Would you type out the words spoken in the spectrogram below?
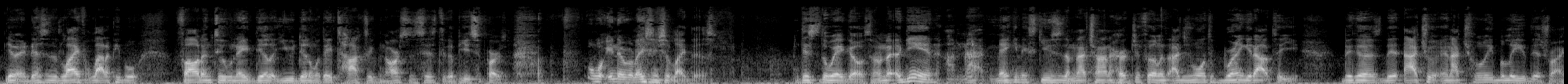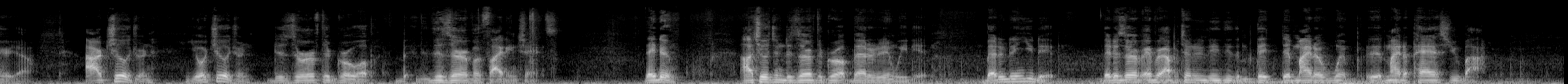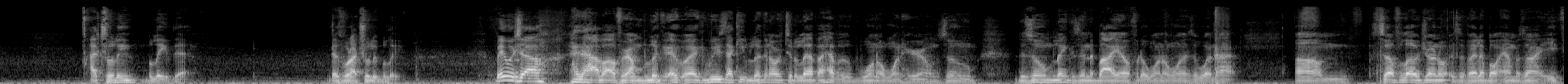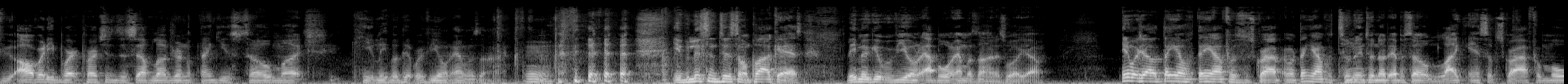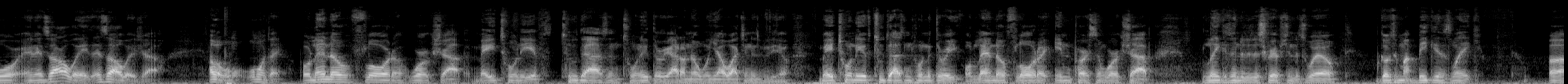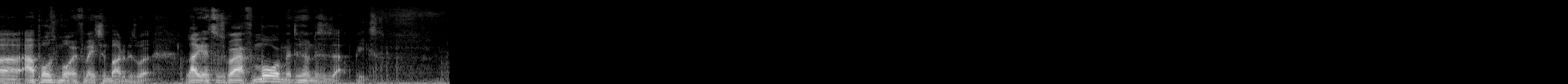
You know, this is the life a lot of people fall into when they deal you dealing with a toxic, narcissistic, abusive person or in a relationship like this. This is the way it goes. So again, I'm not making excuses. I'm not trying to hurt your feelings. I just want to bring it out to you because I truly and I truly believe this right here, y'all. our children, your children, deserve to grow up, deserve a fighting chance. They do. Our children deserve to grow up better than we did, better than you did. They deserve every opportunity that, that might have went, that might have passed you by. I truly believe that. That's what I truly believe. But anyway, y'all, how about here? I'm looking. Eh, like, reason I keep looking over to the left, I have a one-on-one oh here on Zoom. The Zoom link is in the bio for the one-on-ones oh and whatnot. Um, Self Love Journal is available on Amazon. If you already purchased the Self Love Journal, thank you so much. Can you leave a good review on Amazon? Mm. if you listen to this on podcast, leave me a good review on Apple and Amazon as well, y'all. Anyway, y'all, thank y'all, thank y'all for subscribing. Thank y'all for tuning into another episode. Like and subscribe for more. And as always, as always, y'all. Oh, one more thing. Orlando, Florida workshop, May 20th, 2023. I don't know when y'all watching this video. May 20th, 2023, Orlando, Florida in-person workshop. Link is in the description as well. Go to my Beacons link. Uh, I'll post more information about it as well. Like and subscribe for more. Mental Healness is out. Peace.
